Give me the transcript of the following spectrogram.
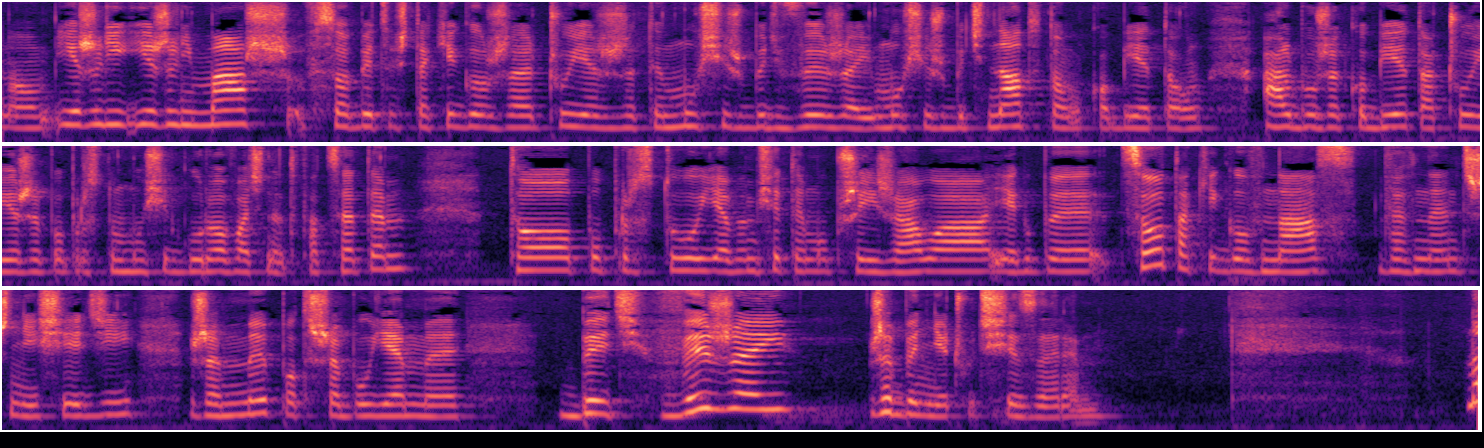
no, jeżeli, jeżeli masz w sobie coś takiego, że czujesz, że ty musisz być wyżej, musisz być nad tą kobietą, albo że kobieta czuje, że po prostu musi górować nad facetem, to po prostu ja bym się temu przyjrzała, jakby co takiego w nas wewnętrznie siedzi, że my potrzebujemy być wyżej żeby nie czuć się zerem. No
